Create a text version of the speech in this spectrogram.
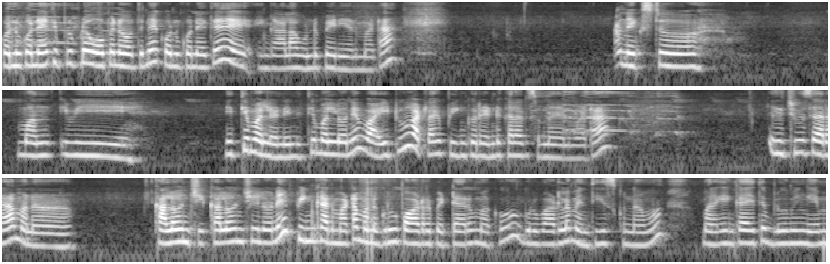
కొన్ని కొన్ని అయితే ఇప్పుడిప్పుడే ఓపెన్ అవుతున్నాయి. కొన్ని కొన్ని అయితే ఇంకా అలా ఉండిపోయినాయి అనమాట నెక్స్ట్ మన్ ఇవి నిత్యమల్లి అండి. నిత్యమల్లిలోనే వైటు అట్లాగే పింక్ రెండు కలర్స్ ఉన్నాయన్నమాట. ఇది చూసారా? మన కలోంచి కలోంచిలోనే పింక్ అనమాట మన గ్రూప్ ఆర్డర్ పెట్టారు మాకు. గ్రూప్ ఆర్డర్లో మేము తీసుకున్నాము. మనకి ఇంకా అయితే బ్లూమింగ్ ఏం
